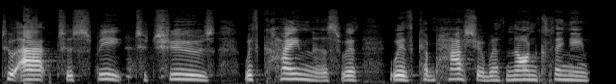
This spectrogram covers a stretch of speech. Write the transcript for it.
to act, to speak, to choose with kindness, with, with compassion, with non clinging.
